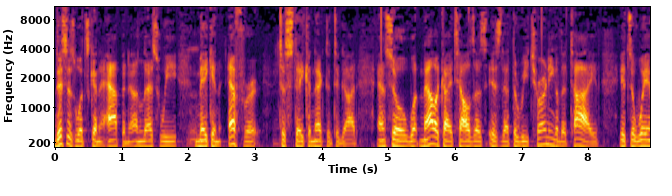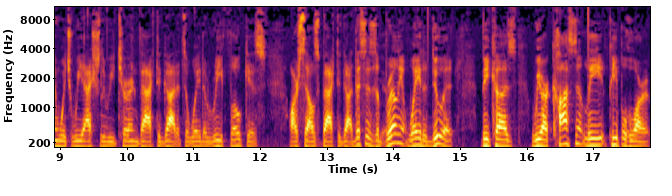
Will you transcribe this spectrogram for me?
This is what's going to happen unless we make an effort to stay connected to God. And so what Malachi tells us is that the returning of the tithe, it's a way in which we actually return back to God. It's a way to refocus ourselves back to God. This is a brilliant way to do it because we are constantly people who are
